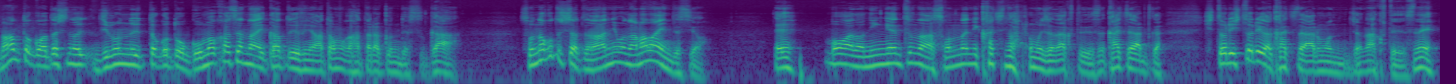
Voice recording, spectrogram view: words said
なんとか私の自分の言ったことをごまかせないかというふうに頭が働くんですがそんなことしちゃって何にもならないんですよ。えもうあの人間っていうのはそんなに価値のあるもんじゃなくてですね価値のあるというか一人一人が価値のあるもんじゃなくてですね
